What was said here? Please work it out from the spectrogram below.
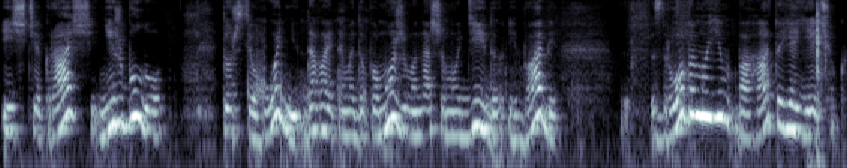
і ще краще, ніж було. Тож сьогодні давайте ми допоможемо нашому діду і бабі, зробимо їм багато яєчок.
